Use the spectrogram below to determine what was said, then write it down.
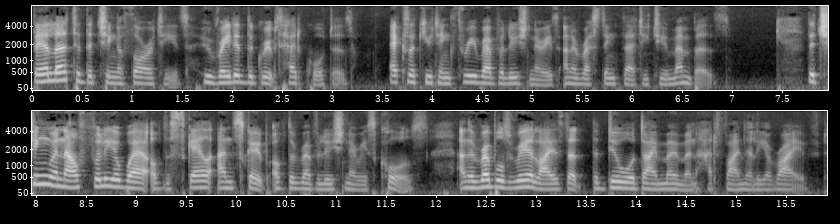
They alerted the Qing authorities, who raided the group's headquarters, executing three revolutionaries and arresting 32 members. The Qing were now fully aware of the scale and scope of the revolutionaries' cause, and the rebels realized that the do or die moment had finally arrived.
